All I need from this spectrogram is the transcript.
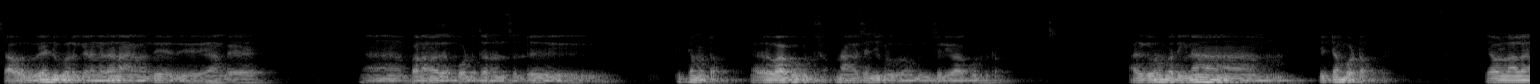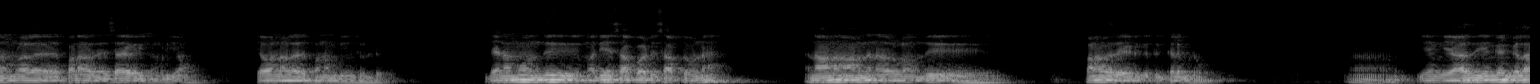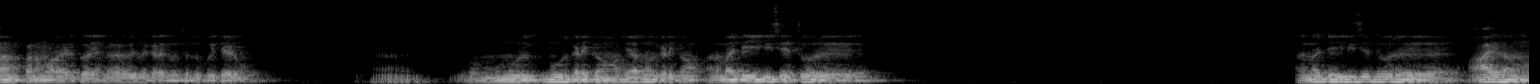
ஸோ அவர் வேண்டுகோளுக்கு இணங்க தான் நாங்கள் வந்து அது அங்கே பணம் விதை போட்டு தரோன்னு சொல்லிட்டு திட்டமிட்டோம். அதாவது வாக்கு கொடுத்துட்டோம். நாங்கள் செஞ்சு கொடுக்குறோம் அப்படின்னு சொல்லி வாக்கு கொடுத்துட்டோம். அதுக்கப்புறம் பார்த்திங்கன்னா திட்டம் போட்டோம். எவ்வளோ நாளாக நம்மளால் பணம் விதை சேகரிக்க முடியும்? எவ்வளோ நாளாக அது பண்ண முடியும்னு சொல்லிட்டு. தினமும் வந்து மதியம் சாப்பாடு சாப்பிட்டோன்னே நானும் ஆனந்தன் அவர்களும் வந்து பனை விதை எடுக்கிறதுக்கு கிளம்பிடுவோம். எங்கேயாவது எங்கெங்கெல்லாம் பனை மரம் இருக்கோ எங்கே விழுந்து கிடக்குன்னு சொல்லி போய் தேடுவோம். முந்நூறு நூறு கிடைக்கும் இரநூறு கிடைக்கும். அந்த மாதிரி டெய்லி சேர்த்து ஒரு அந்த மாதிரி டெய்லி சேர்த்து ஒரு ஆயிரம்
